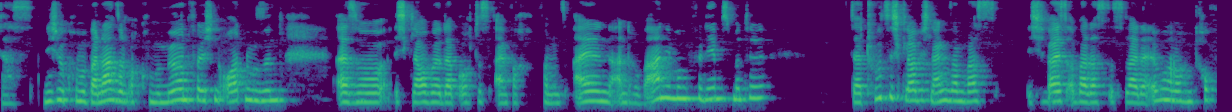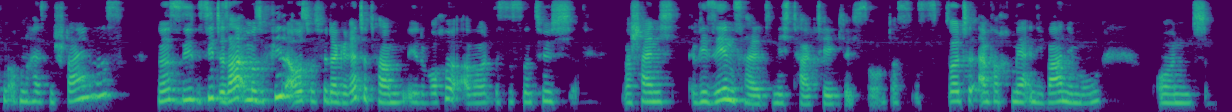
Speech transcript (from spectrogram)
dass nicht nur krumme Bananen, sondern auch krumme Möhren völlig in Ordnung sind. Also ich glaube, da braucht es einfach von uns allen eine andere Wahrnehmung für Lebensmittel da tut sich, glaube ich, langsam was. Ich weiß aber, dass das leider immer noch ein Tropfen auf einen heißen Stein ist. Ne, es sieht, sieht, es sah immer so viel aus, was wir da gerettet haben jede Woche, aber das ist natürlich wahrscheinlich, wir sehen es halt nicht tagtäglich so. Das ist, sollte einfach mehr in die Wahrnehmung. Und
